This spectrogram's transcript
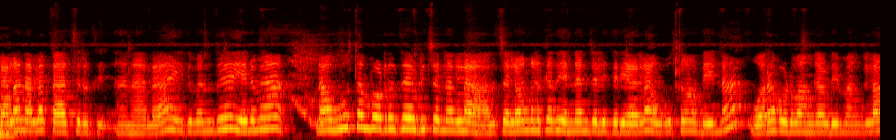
பழம் நல்லா காய்ச்சிருக்கு. அதனால் இது வந்து இனிமே நான் ஊத்தம் போடுறது அப்படி சொன்னேன்ல. அது சிலவங்களுக்கு அது என்னன்னு சொல்லி தெரியாதுல்ல ஊத்தம் அப்படின்னா உரம் போடுவாங்க அப்படிம்பாங்களா?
